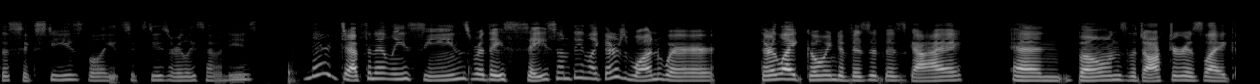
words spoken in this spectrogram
the 60s, the late 60s, early 70s. And there are definitely scenes where they say something like there's one where they're like going to visit this guy and Bones, the doctor, is like,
